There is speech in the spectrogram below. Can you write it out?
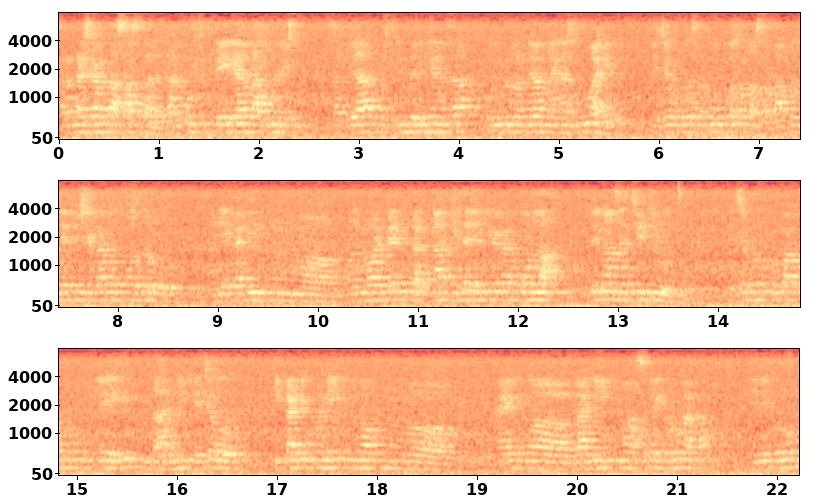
कारण त्या शहरात असं असतं. दाखवून कुठल्याही घ्यायला लागू नये. सध्या मुस्लिम दरम्यानचा पवित्र रमजान महिना सुरू आहे. त्याच्यामुळे सर्व उपवासात असतात. आपण त्या दिवशी एखादा उपवास धरतो आणि एखादी अनवॉन्टेड घटना तिथे एकमेकांना बोलला तरी माणसं चिडचिड होती. त्याच्यामुळे कृपा करून कुठल्याही धार्मिक ह्याच्यावर टीका टिप्पणी किंवा अं, काय गाणी किंवा असं काही करू नका. जेणेकरून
